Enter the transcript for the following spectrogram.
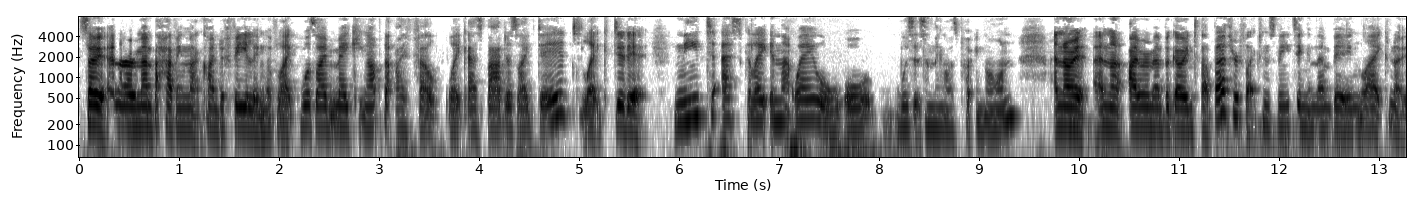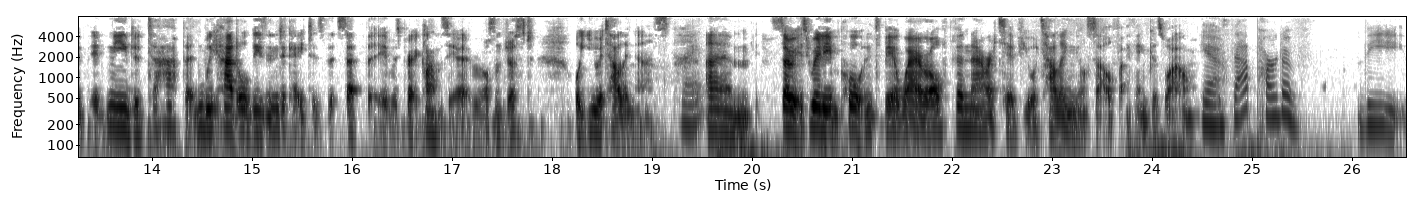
So, and I remember having that kind of feeling of like, was I making up that I felt like as bad as I did? Like, did it need to escalate in that way, or or was it something I was putting on? And I and I remember going to that birth reflections meeting and then being like, no, it needed to happen. We had all these indicators that said that it was preeclampsia. It wasn't just what you were telling us. Right. Um, so it's really important to be aware of the narrative you're telling yourself. I think as well. Yeah. Is that part of the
